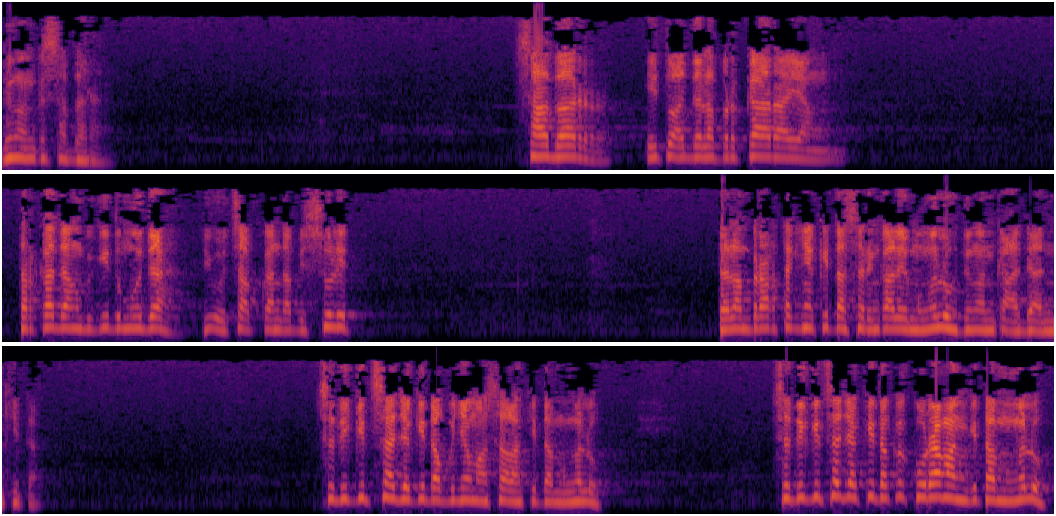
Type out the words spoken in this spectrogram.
dengan kesabaran. Sabar itu adalah perkara yang terkadang begitu mudah diucapkan tapi sulit dalam prakteknya kita sering kali mengeluh dengan keadaan kita. Sedikit saja kita punya masalah kita mengeluh. Sedikit saja kita kekurangan kita mengeluh.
